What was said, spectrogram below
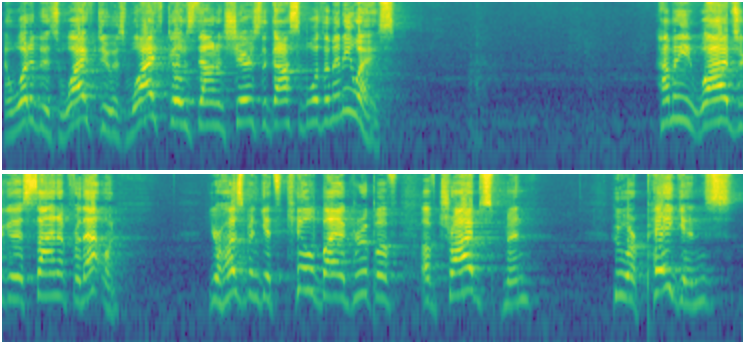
And what did his wife do? His wife goes down and shares the gospel with him, anyways. How many wives are going to sign up for that one? Your husband gets killed by a group of, of tribesmen who are pagans.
